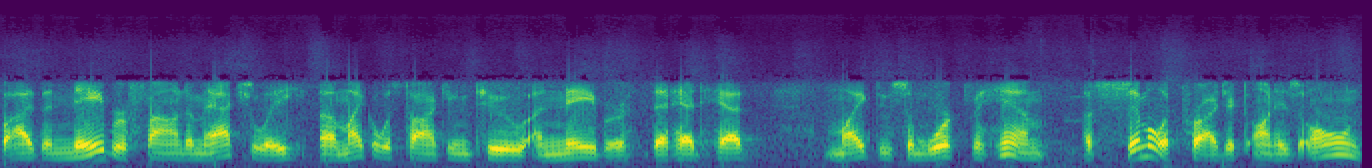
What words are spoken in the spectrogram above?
By the neighbor found him. Actually, uh, Michael was talking to a neighbor that had had Mike do some work for him a similar project on his own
